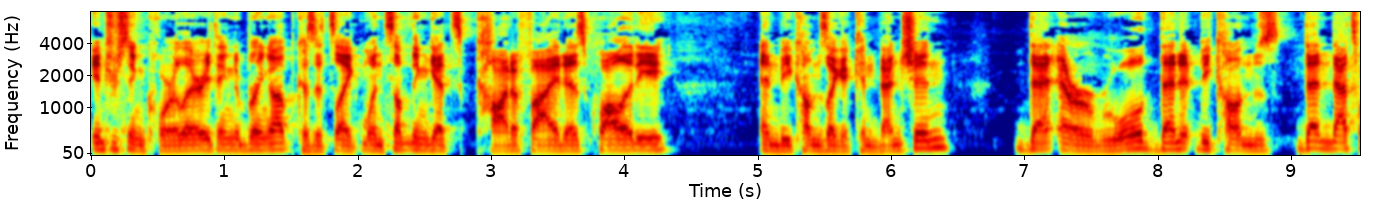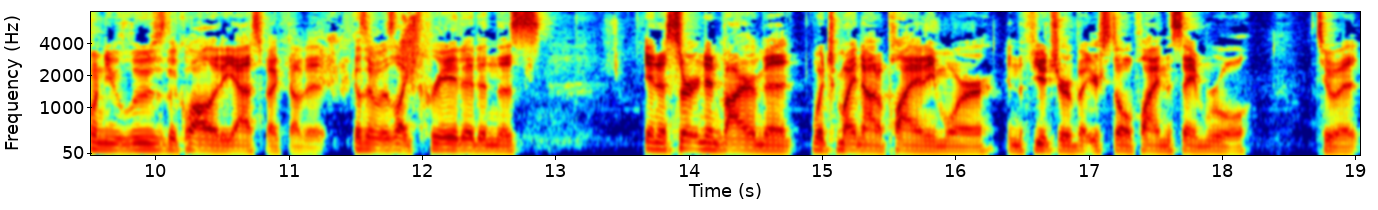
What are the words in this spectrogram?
interesting corollary thing to bring up because it's like when something gets codified as quality and becomes like a convention that or a rule, then it becomes then that's when you lose the quality aspect of it because it was like created in this in a certain environment which might not apply anymore in the future, but you're still applying the same rule to it.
